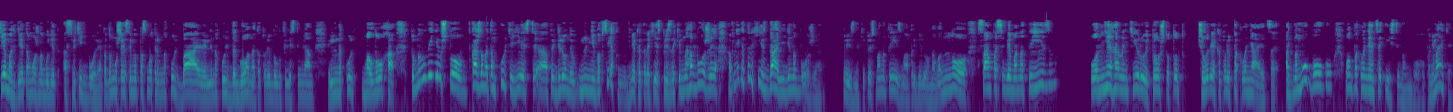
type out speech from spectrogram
темы, где это можно будет осветить более. Потому что если мы посмотрим на культ Баля или на культ Дагона, который был у филистимлян, или на культ Малоха, то мы увидим, что в каждом этом культе есть определенные, ну не во всех, в некоторых есть признаки многобожия, а в некоторых есть, да, единобожие признаки, то есть монотеизма определенного. Но сам по себе монотеизм, он не гарантирует то, что тот человек, который поклоняется одному Богу, он поклоняется истинному Богу. Понимаете?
